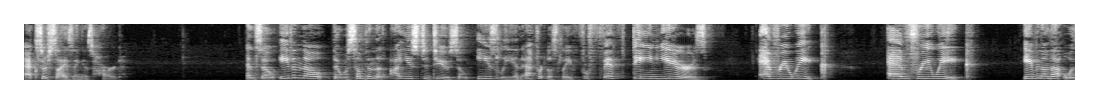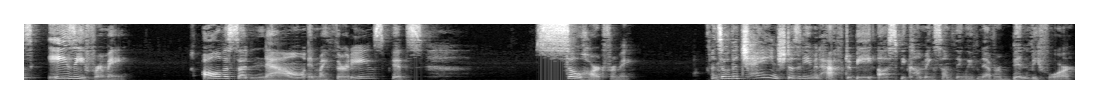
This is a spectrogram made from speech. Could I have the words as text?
Exercising is hard. And so, even though there was something that I used to do so easily and effortlessly for 15 years, every week, every week, even though that was easy for me. All of a sudden, now in my 30s, it's so hard for me. And so the change doesn't even have to be us becoming something we've never been before.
